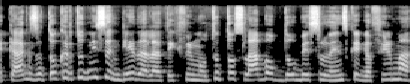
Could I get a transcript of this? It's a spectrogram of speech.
nekako, zato ker tudi nisem gledala teh filmov. Tudi to slabo obdobje slovenskega filma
